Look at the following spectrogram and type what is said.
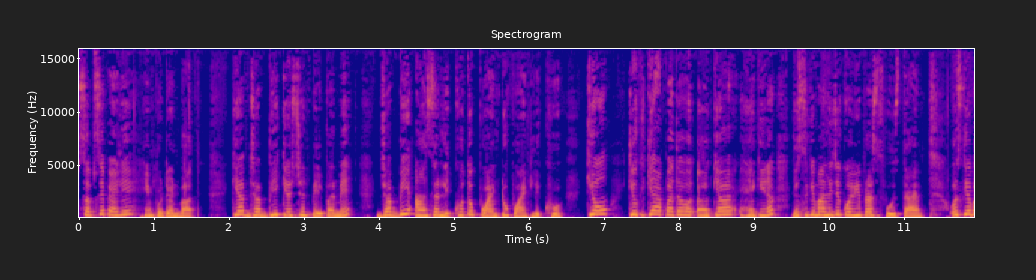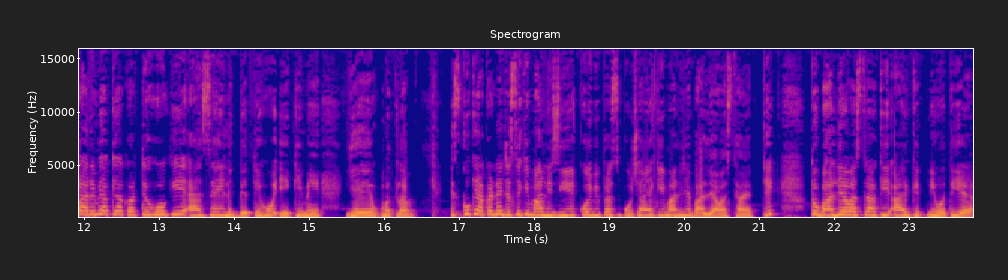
सबसे पहले इंपॉर्टेंट बात। कि आप जब भी क्वेश्चन पेपर में जब भी आंसर लिखो तो पॉइंट टू पॉइंट लिखो। क्यों? क्योंकि क्या पता आ, क्या है कि ना जैसे कि मान लीजिए कोई भी प्रश्न पूछता है उसके बारे में आप क्या करते हो कि ऐसे ही लिख देते हो एक ही में ये मतलब इसको क्या करना है? जैसे कि मान लीजिए कोई भी प्रश्न पूछा है कि मान लीजिए बाल्यावस्था है ठीक? तो बाल्यावस्था की आयु कितनी होती है?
